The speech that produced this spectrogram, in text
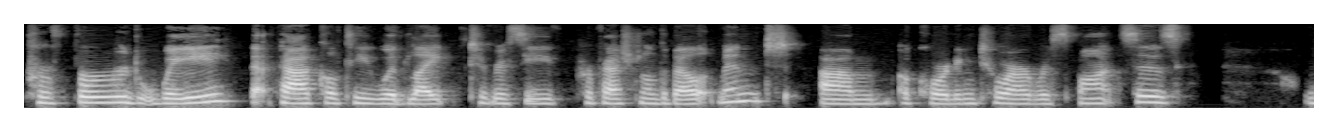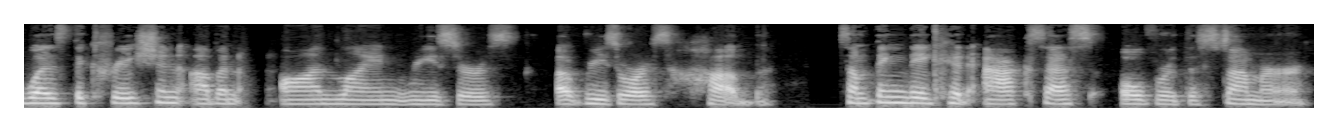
preferred way that faculty would like to receive professional development, um, according to our responses, was the creation of an online resource, a resource hub, something they could access over the summer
